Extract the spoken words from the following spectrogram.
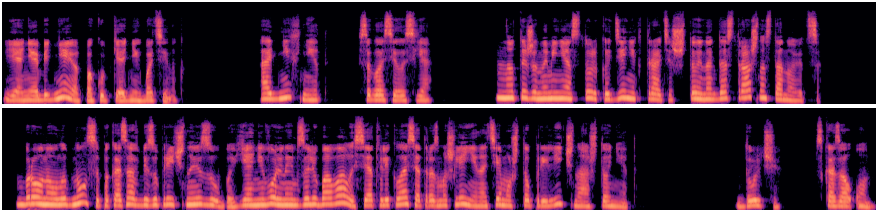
Я не обеднею от покупки одних ботинок. Одних нет, согласилась я. Но ты же на меня столько денег тратишь, что иногда страшно становится. Бруно улыбнулся, показав безупречные зубы. Я невольно им залюбовалась и отвлеклась от размышлений на тему, что прилично, а что нет. «Дульче», — сказал он,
